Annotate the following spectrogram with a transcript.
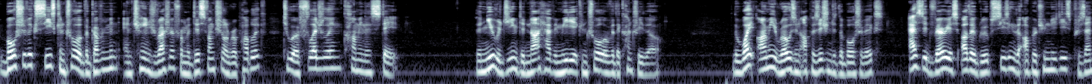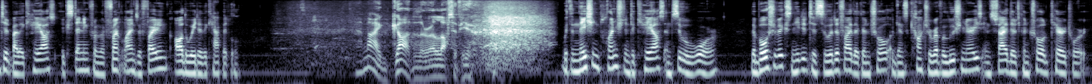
Bolsheviks seized control of the government and changed Russia from a dysfunctional republic to a fledgling communist state. The new regime did not have immediate control over the country though. The White Army rose in opposition to the Bolsheviks as did various other groups seizing the opportunities presented by the chaos extending from the front lines of fighting all the way to the capital. My god, there are a lot of you. With the nation plunged into chaos and civil war, the Bolsheviks needed to solidify their control against counter-revolutionaries inside their controlled territory.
